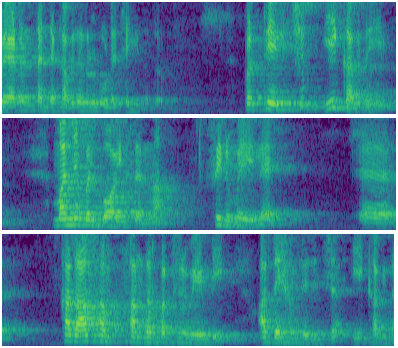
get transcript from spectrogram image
വേടൻ തന്റെ കവിതകളിലൂടെ ചെയ്യുന്നത്. പ്രത്യേകിച്ചും ഈ കവിതയിൽ മഞ്ഞമ്പൽ ബോയ്സ് എന്ന സിനിമയിലെ കഥാസം സന്ദർഭത്തിനു വേണ്ടി അദ്ദേഹം രചിച്ച ഈ കവിത.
